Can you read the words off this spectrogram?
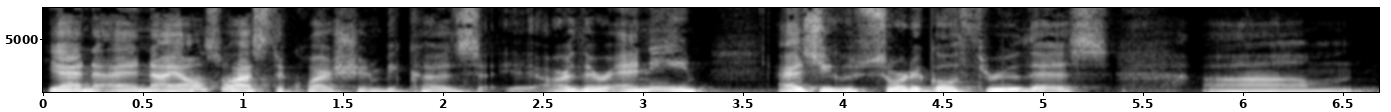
Yeah, and, and I also asked the question because are there any, as you sort of go through this, um,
